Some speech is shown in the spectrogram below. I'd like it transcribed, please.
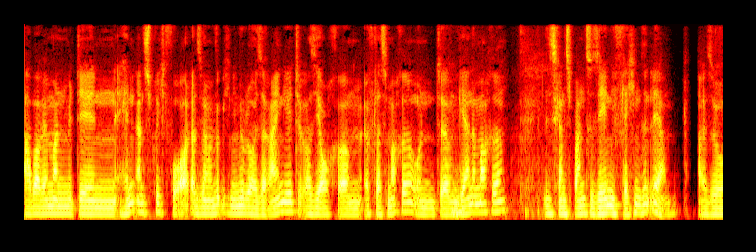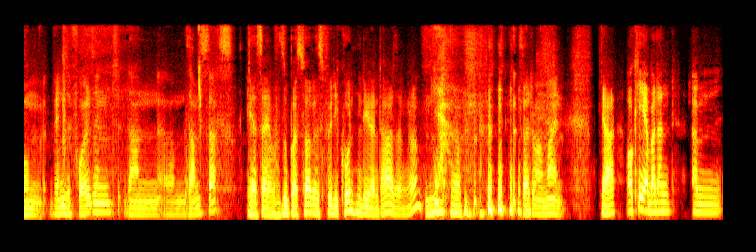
Aber wenn man mit den Händlern spricht vor Ort, also wenn man wirklich in die Möbelhäuser reingeht, was ich auch ähm, öfters mache und ähm, mhm. gerne mache, ist es ganz spannend zu sehen, die Flächen sind leer. Also wenn sie voll sind, dann ähm, samstags. Ja, ist einfach super Service für die Kunden, die dann da sind, ne? Ja, ja. sollte man meinen. Ja, okay, aber dann, ähm,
